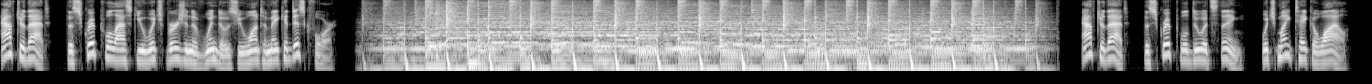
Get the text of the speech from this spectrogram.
After that, the script will ask you which version of Windows you want to make a disk for. After that, the script will do its thing, which might take a while.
